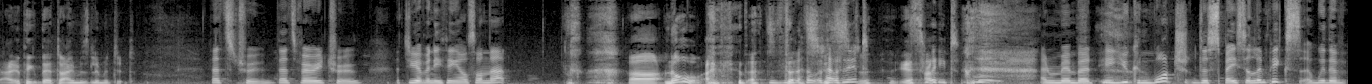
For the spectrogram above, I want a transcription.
I think their time is limited. That's true. That's very true. Do you have anything else on that? Uh, no, that's, that's that was it. Uh, yeah. Sweet. and remember, you can watch the Space Olympics with a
